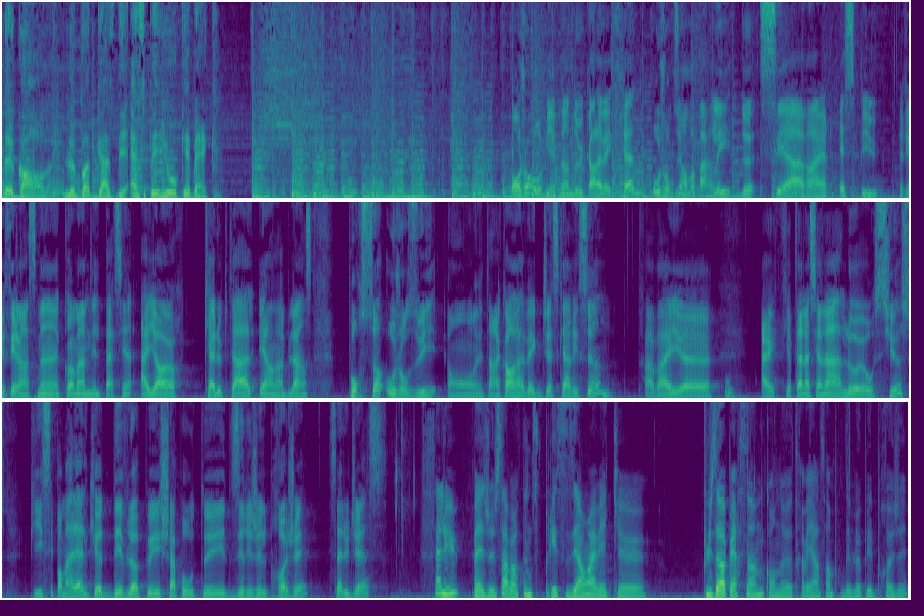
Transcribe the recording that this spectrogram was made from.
Deux calls, le podcast des SPU au Québec. Bonjour, bienvenue dans Deux Calls avec Fred. Aujourd'hui, on va parler de CRR SPU, référencement, comment amener le patient ailleurs qu'à l'hôpital et en ambulance. Pour ça, aujourd'hui, on est encore avec Jessica Harrison, travaille euh, avec Capital National au CIUS, puis c'est pas mal elle qui a développé, chapeauté, dirigé le projet. Salut Jess. Salut. Ben, je veux juste apporter une petite précision avec euh, plusieurs personnes qu'on a travaillé ensemble pour développer le projet.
